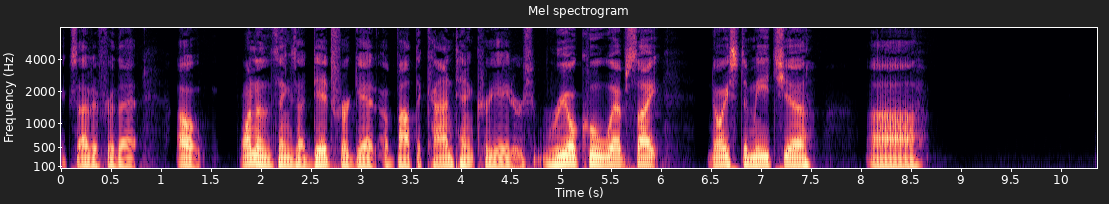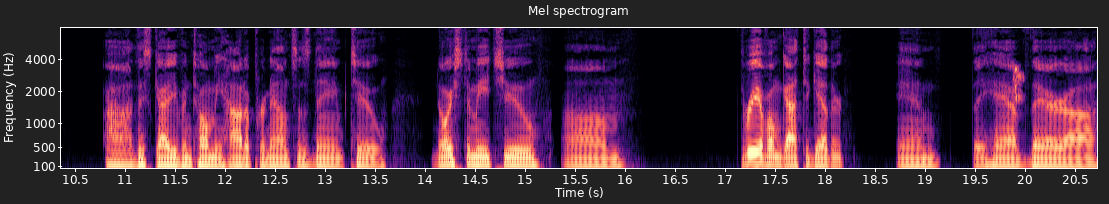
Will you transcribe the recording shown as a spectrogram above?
excited for that. Oh, one of the things I did forget about the content creators. Real cool website. Nice to meet you. Uh, uh, this guy even told me how to pronounce his name too. Nice to meet you. Um, three of them got together and they have their uh,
